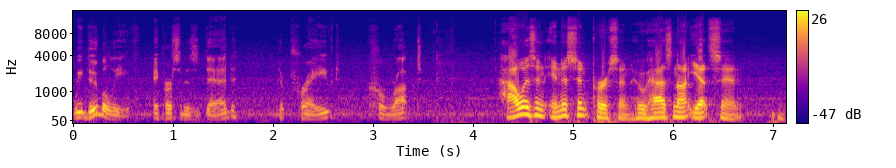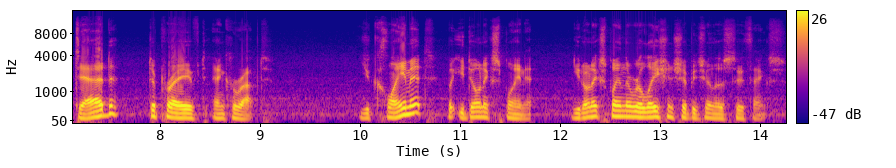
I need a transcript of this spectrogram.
we do believe a person is dead, depraved, corrupt. How is an innocent person who has not yet sinned dead, depraved, and corrupt? You claim it, but you don't explain it. You don't explain the relationship between those two things.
